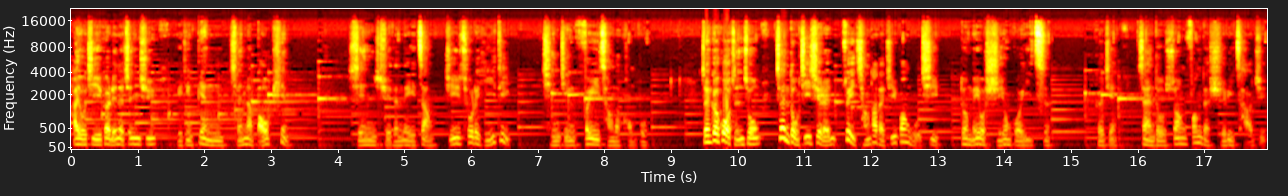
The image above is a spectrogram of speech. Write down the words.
还有几个人的身躯已经变成了薄片，鲜血的内脏挤出了一地，情景非常的恐怖。整个过程中，战斗机器人最强大的激光武器。都没有使用过一次，可见战斗双方的实力差距。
